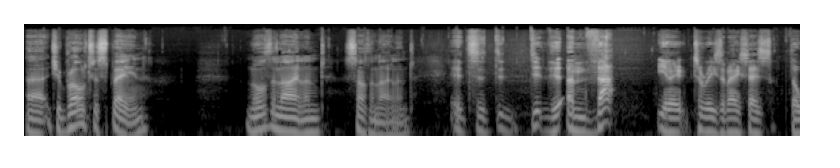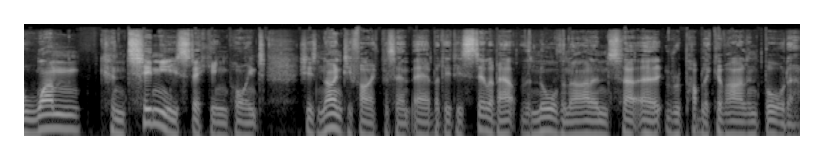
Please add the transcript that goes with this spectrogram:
uh, Gibraltar, Spain, Northern Ireland, Southern Ireland. It's and that you know Theresa May says the one continued sticking point. She's ninety five percent there, but it is still about the Northern Ireland uh, Republic of Ireland border.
